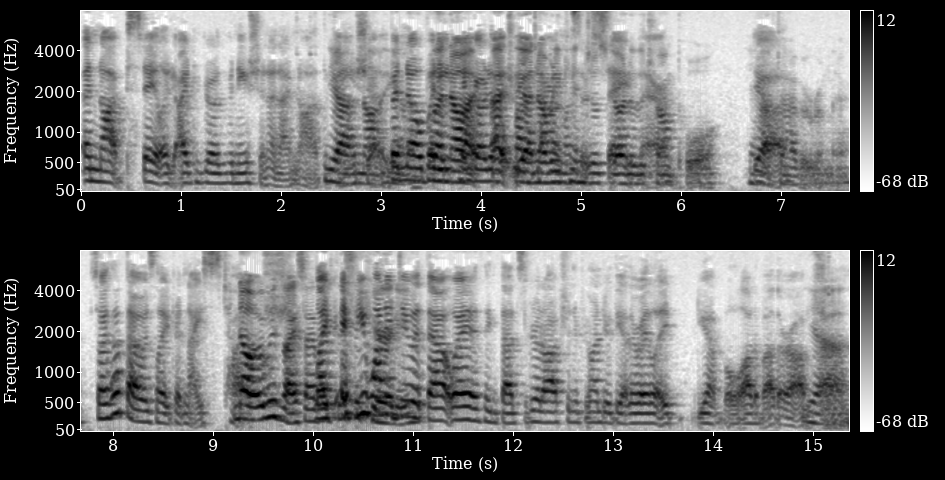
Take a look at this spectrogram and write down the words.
and not stay. Like I could go to the Venetian and I'm not the yeah, Venetian, not, but yeah. nobody no, can go to the I- Trump Yeah, nobody can just go to the there. Trump pool. You Yeah. have to have a room there. So I thought that was like a nice touch. No, it was nice. I like if you want to do it that way, I think that's a good option. If you want to do it the other way, like you have a lot of other options. Yeah.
